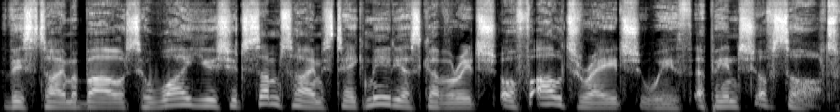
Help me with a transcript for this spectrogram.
this time about why you should sometimes take media's coverage of outrage with a pinch of salt.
